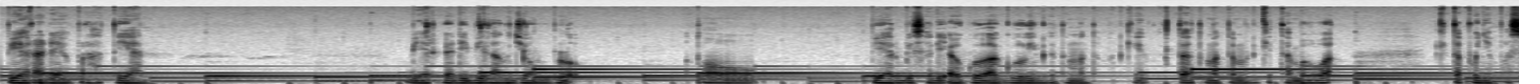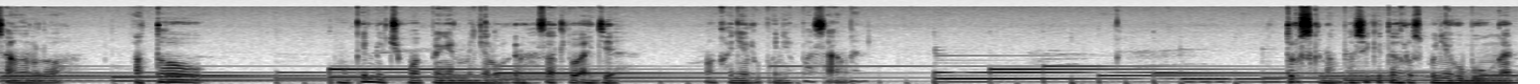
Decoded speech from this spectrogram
biar ada yang perhatian, biar gak dibilang jomblo, atau biar bisa diagul-agulin ke teman-teman kita, teman-teman kita bahwa kita punya pasangan loh, atau mungkin lu cuma pengen menyalurkan hasrat lu aja makanya lu punya pasangan. Terus kenapa sih kita harus punya hubungan?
